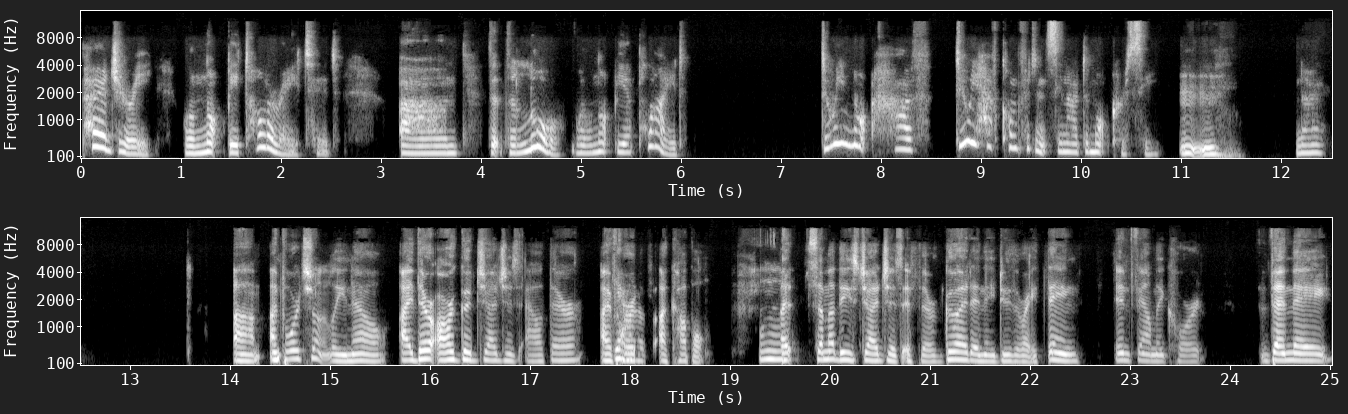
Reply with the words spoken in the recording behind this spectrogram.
perjury will not be tolerated, um, that the law will not be applied. Do we not have, do we have confidence in our democracy? Mm-mm. No. Um, unfortunately, no. I, there are good judges out there. I've yeah. heard of a couple. Mm. But some of these judges, if they're good and they do the right thing in family court, then they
